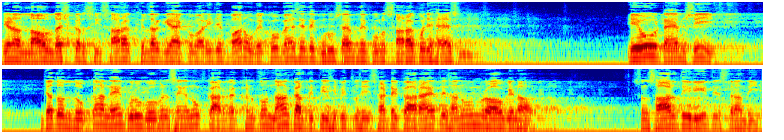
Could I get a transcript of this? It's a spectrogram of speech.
ਜਿਹੜਾ ਲਾਉ ਲਸ਼ਕਰ ਸੀ, ਸਾਰਾ ਖਿਲਰ ਗਿਆ ਇੱਕ ਵਾਰੀ। ਜੇ ਬਾਹਰੋਂ ਵੇਖੋ, ਵੈਸੇ ਤੇ ਗੁਰੂ ਸਾਹਿਬ ਦੇ ਕੋਲ ਸਾਰਾ ਕੁਝ ਹੈ ਸੀ। ਇਹ ਉਹ ਟਾਈਮ ਸੀ ਜਦੋਂ ਲੋਕਾਂ ਨੇ ਗੁਰੂ ਗੋਬਿੰਦ ਸਿੰਘ ਨੂੰ ਘਰ ਰੱਖਣ ਤੋਂ ਨਾ ਕਰ ਦਿੱਤੀ ਸੀ ਵੀ ਤੁਸੀਂ ਸਾਡੇ ਘਰ ਆਏ ਤੇ ਸਾਨੂੰ ਵੀ ਮਰਾਓਗੇ ਨਾਲ। ਸੰਸਾਰ ਦੀ ਰੀਤ ਇਸ ਤਰ੍ਹਾਂ ਦੀ ਹੈ।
